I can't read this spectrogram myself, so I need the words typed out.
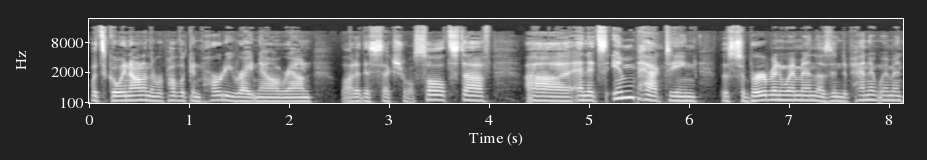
what's going on in the Republican Party right now around a lot of this sexual assault stuff. Uh, and it's impacting the suburban women, those independent women.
